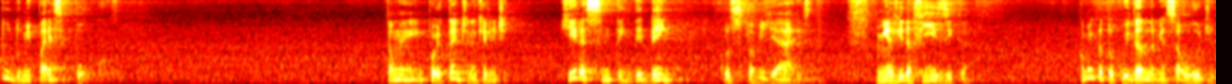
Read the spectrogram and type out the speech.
tudo me parece pouco. Então é importante né, que a gente queira se entender bem com os familiares. Né? Minha vida física, como é que eu estou cuidando da minha saúde?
